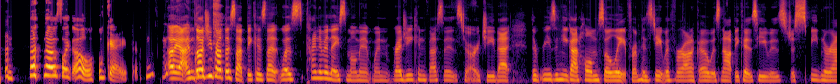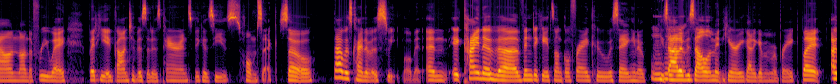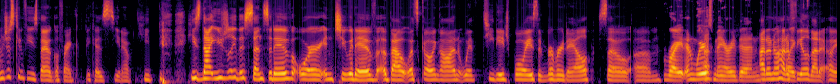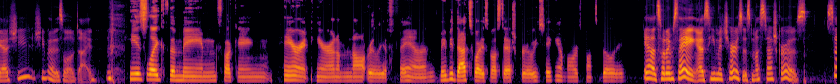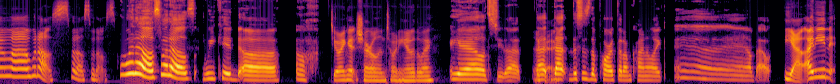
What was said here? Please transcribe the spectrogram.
and I was like, "Oh, okay." oh yeah, I'm glad you brought this up because that was kind of a nice moment when Reggie confesses to Archie that the reason he got home so late from his date with Veronica was not because he was just speeding around on the freeway, but he had gone to visit his parents because he's homesick. So that was kind of a sweet moment. And it kind of uh, vindicates Uncle Frank, who was saying, you know, mm-hmm. he's out of his element here. You got to give him a break. But I'm just confused by Uncle Frank because, you know, he he's not usually this sensitive or intuitive about what's going on with teenage boys in Riverdale. So, um, right. And where's I, Mary been? I don't know how like, to feel about it. Oh, yeah. She, she might as well have died. he's like the main fucking parent here, and I'm not really a fan. Maybe that's why his mustache grew. He's taking on more responsibility. Yeah, that's what I'm saying. As he matures, his mustache grows. So, uh, what else? What else? What else? What else? What else? We could. uh ugh. Do I get Cheryl and Toni out of the way? Yeah, let's do that. That okay. that this is the part that I'm kind of like eh, about. Yeah, I mean,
